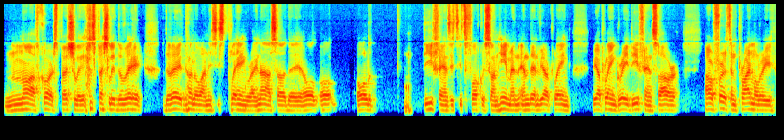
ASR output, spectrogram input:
No, of course, especially especially the way the way Donovan is, is playing right now. So the all all all defense it's it's focused on him, and and then we are playing we are playing great defense. Our our first and primary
